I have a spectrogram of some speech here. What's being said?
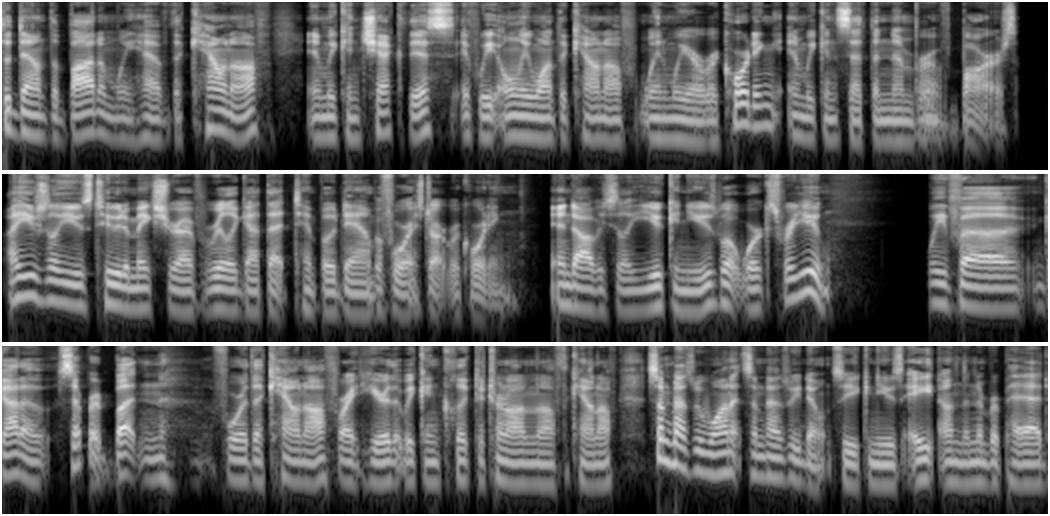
So down at the bottom, we have the count off, and we can check this if we only want the count off when we are recording, and we can set the number of bars. I usually use two to make sure I've really got that tempo down before I start recording. And obviously, you can use what works for you. We've uh, got a separate button for the count off right here that we can click to turn on and off the count off. Sometimes we want it, sometimes we don't. So you can use 8 on the number pad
